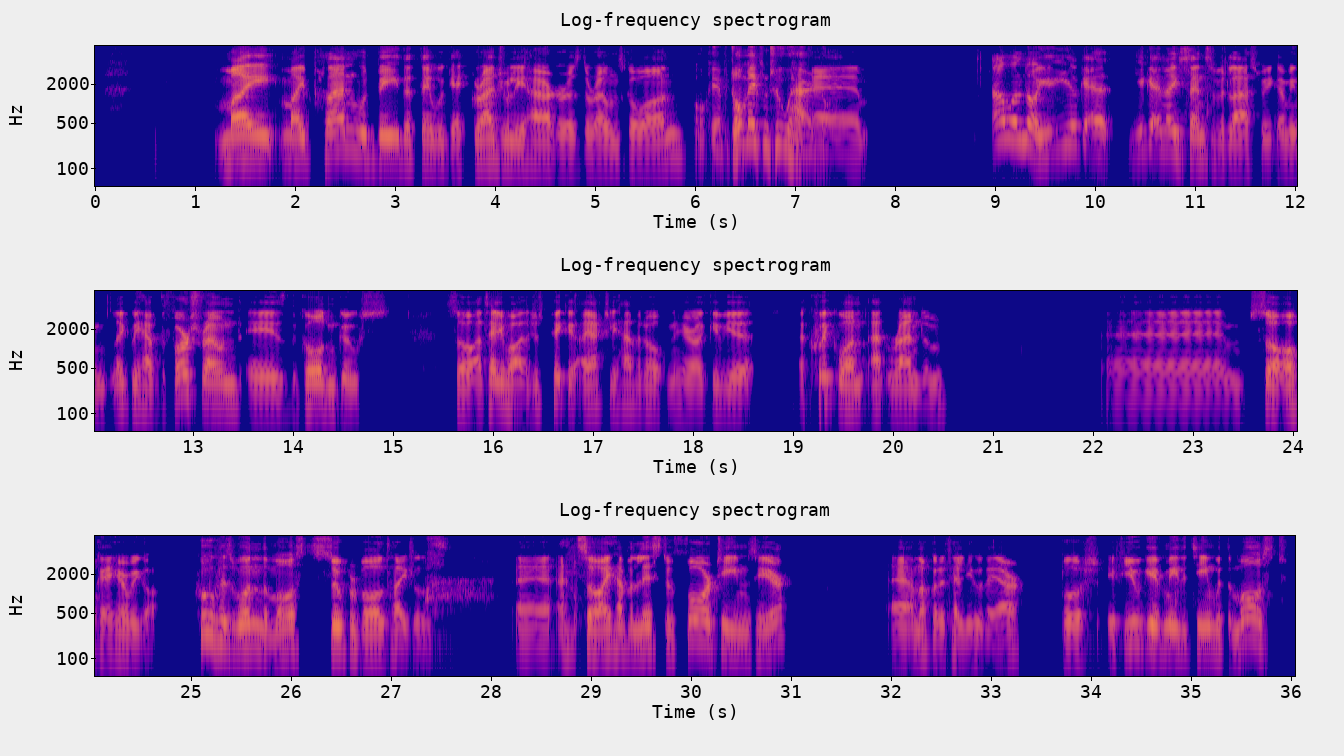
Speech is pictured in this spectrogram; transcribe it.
my my plan would be that they would get gradually harder as the rounds go on. Okay, but don't make them too hard. Um, oh well, no, you you get a you get a nice sense of it last week. I mean, like we have the first round is the golden goose. So I'll tell you what, I'll just pick it. I actually have it open here. I'll give you a quick one at random. Um. So okay, here we go. Who has won the most Super Bowl titles? Uh, and so I have a list of four teams here. Uh, I'm not going to tell you who they are, but if you give me the team with the most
